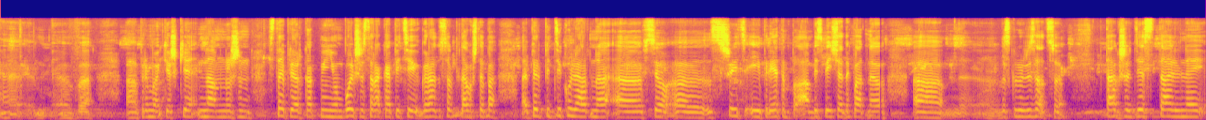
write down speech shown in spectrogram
в а, прямой кишке. Нам нужен степлер как минимум больше 45 градусов для того, чтобы перпендикулярно а, все сшить и при этом обеспечить адекватную васкуляризацию. Также дистальный,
